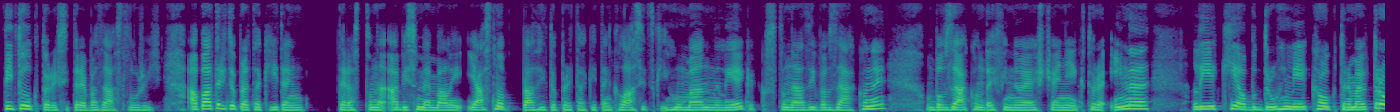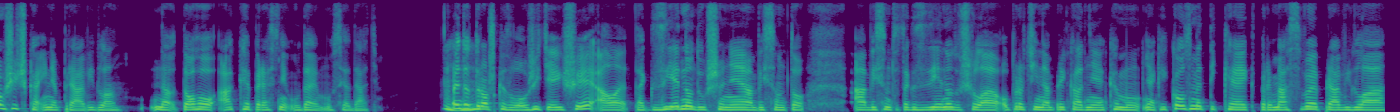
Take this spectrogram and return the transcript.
titul, ktorý si treba zaslúžiť. A patrí to pre taký ten teraz to, na, aby sme mali jasno, patrí to pre taký ten klasický humánny liek, ako sa to nazýva v zákone, lebo v zákon definuje ešte aj niektoré iné lieky alebo druhy liekov, ktoré majú trošička iné pravidla toho, aké presne údaje musia dať. Mm-hmm. Je to mhm. troška zložitejšie, ale tak zjednodušene, aby som to, aby som to tak zjednodušila oproti napríklad nejakému, nejakej kozmetike, ktoré má svoje pravidlá,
